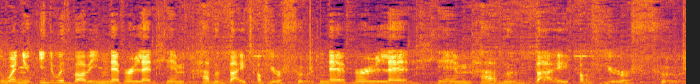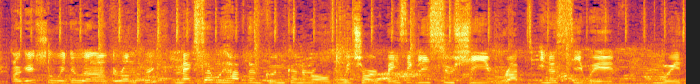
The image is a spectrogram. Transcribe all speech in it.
When you eat with Bobby, never let him have a bite of your food. Never let him have a bite of your food. Okay, should we do a round three? Next up, we have the gunkan rolls, which are basically sushi wrapped in a seaweed with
